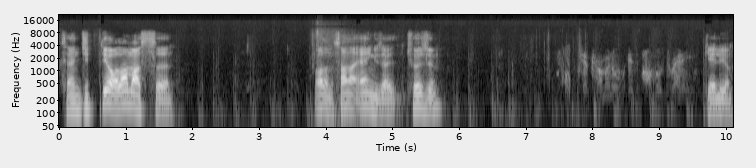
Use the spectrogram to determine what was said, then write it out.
Sen ciddi olamazsın. Oğlum sana en güzel çözüm Geliyorum.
